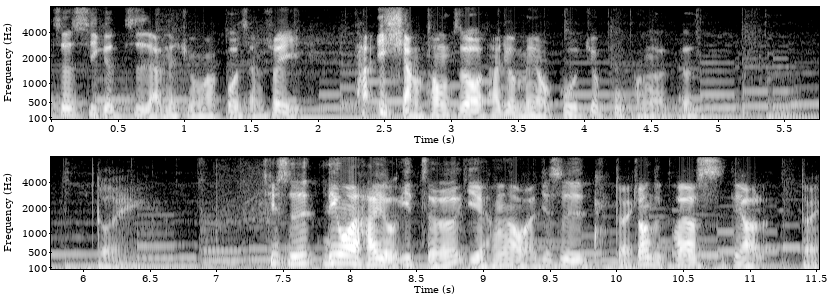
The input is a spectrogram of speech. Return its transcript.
这是一个自然的循环过程。所以他一想通之后，他就没有哭，就鼓盆而歌。对，其实另外还有一则也很好玩，就是庄子快要死掉了，对，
